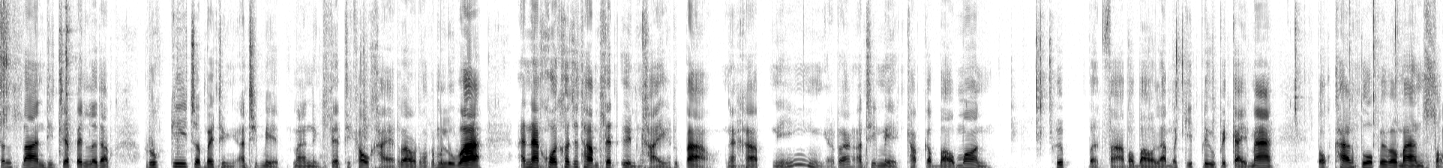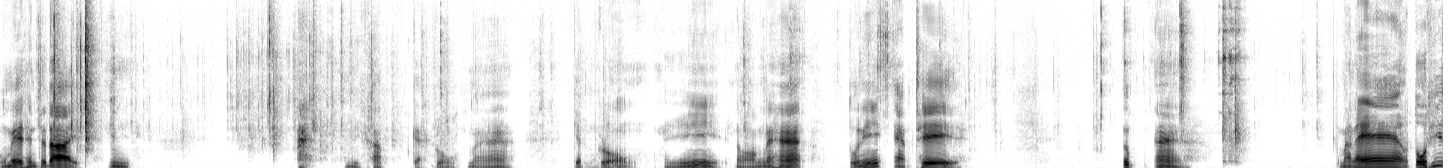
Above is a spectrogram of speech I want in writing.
สั้นๆ ที่จะเป็นระดับรุกกี้จนไปถึงอั t ติเม e มาหนึ่งเซตที่เขาขายเรา เราก็ไม่รู้ว่าอนาคตเขาจะทำเซตอื่นขายหรือเปล่านะครับ นี่ร่างอั t ติเม e ครับกับเบลมอนปึ๊บเปิดฝาเบาๆแล้วเมื่อกี้ปลิวไปไกลมาก ตกข้างตัวไปประมาณ 2 เมตรเห็นจะได้ นี่นี่ครับ แกะกรงออกมา เก็บกรงนี่น้องนะฮะ ตัวนี้แอบเทอึบอ่า มาแล้วตัวที่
